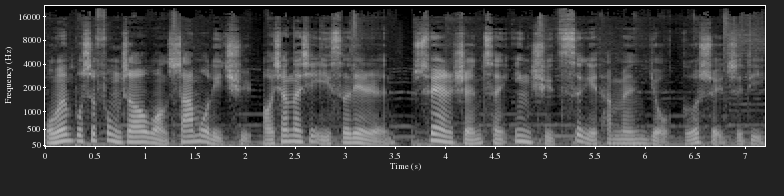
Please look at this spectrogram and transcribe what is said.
我们不是奉召往沙漠里去，好像那些以色列人。虽然神曾应许赐给他们有河水之地，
